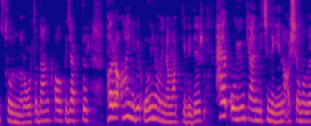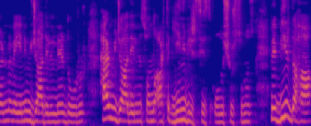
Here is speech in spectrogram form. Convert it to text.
sorunlar ortadan kalkacaktır. Para aynı bir oyun oynamak gibidir. Her oyun kendi içinde yeni aşamalarını ve yeni mücadeleleri doğurur. Her mücadelenin sonunda artık yeni bir siz oluşursunuz ve bir daha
